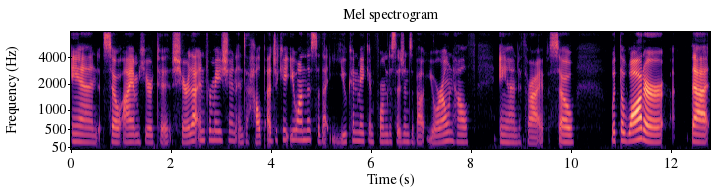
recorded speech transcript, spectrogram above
And so I am here to share that information and to help educate you on this so that you can make informed decisions about your own health and thrive. So, with the water that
